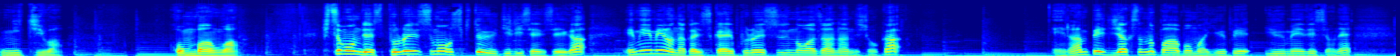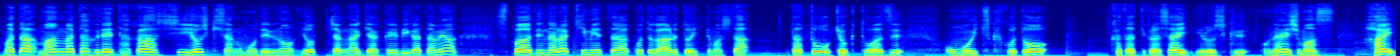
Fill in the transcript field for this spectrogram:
日はこんばんは。質問です。プロレスも好きというジリ先生が MMA の中で使えるプロレスの技は何でしょうか？えランページ・ジャクソンのパワーボムは有名ですよね。また漫画タフで高橋良樹さんがモデルのよっちゃんが逆エビ固めはスパーでなら決めたことがあると言ってました。打倒曲問わず思いつくことを語ってください。よろしくお願いします。はい。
